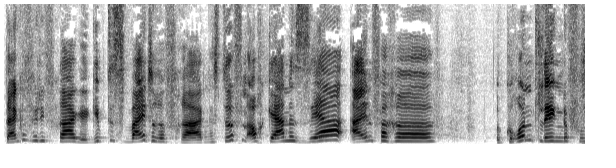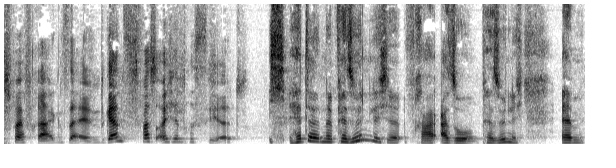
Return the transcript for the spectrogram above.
Danke für die Frage. Gibt es weitere Fragen? Es dürfen auch gerne sehr einfache, grundlegende Fußballfragen sein. Ganz, was euch interessiert. Ich hätte eine persönliche Frage, also persönlich. Ähm,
